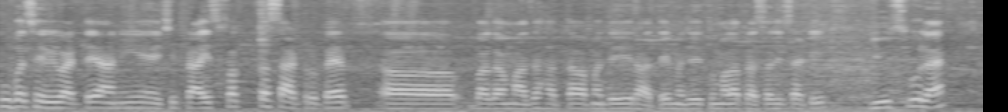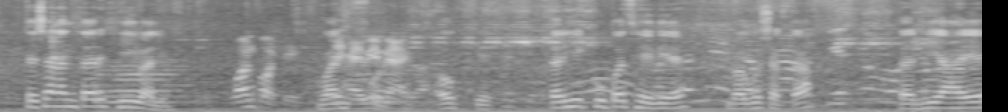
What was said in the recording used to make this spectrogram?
खूपच हेवी वाटते आणि याची प्राईस फक्त साठ रुपये. अं, बघा माझ्या हातामध्ये राहते. म्हणजे तुम्हाला प्रसादीसाठी युजफुल आहे. त्याच्यानंतर ही वाली. वन फोर्टी वन ओके तर ही खूपच हेवी आहे. बघू शकता. तर ही आहे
